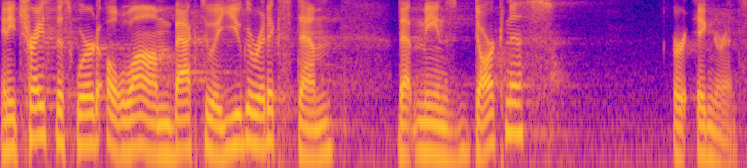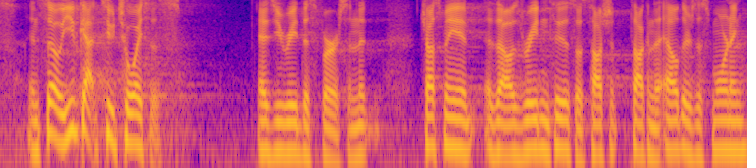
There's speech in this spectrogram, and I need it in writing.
And he traced this word olam back to a Ugaritic stem that means darkness or ignorance. And so you've got two choices as you read this verse. And it, trust me, as I was reading to this, I was talk- talking to the elders this morning,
